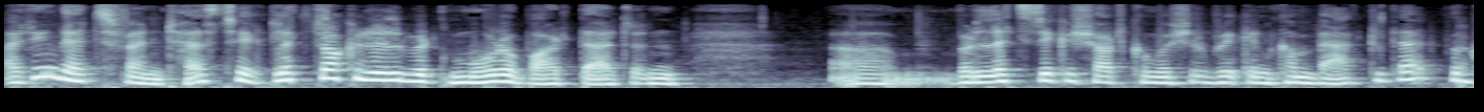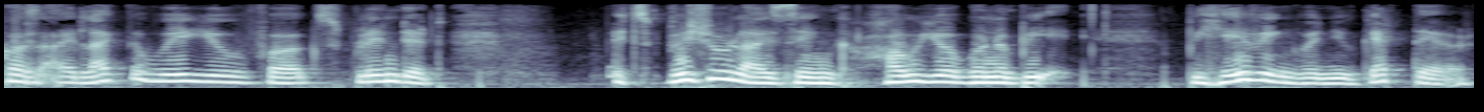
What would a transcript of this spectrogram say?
I think that's fantastic. Let's talk a little bit more about that, and um, but let's take a short commercial break and come back to that because I like the way you've uh, explained it. It's visualizing how you're going to be behaving when you get there,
